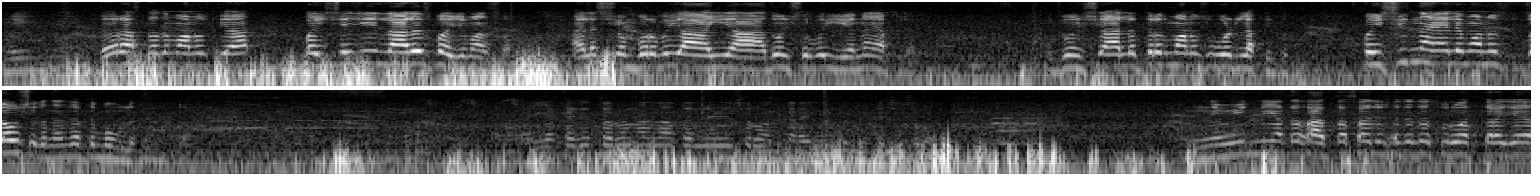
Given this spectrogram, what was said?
मग दर असता तर माणूस त्या पैशाची लालच पाहिजे माणसा आयला शंभर रुपये आई आ- दोनशे रुपये ये नाही आपल्याला. दोनशे आलं तरच माणूस ओढ लागते तर पैसेच नाही आले माणूस जाऊ शकत नाही जातं बोंबलं एखाद्या तरुणानं आता नवीन सुरुवात करायची म्हणलं तर कशी आता आता तर सुरुवात करायच्या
